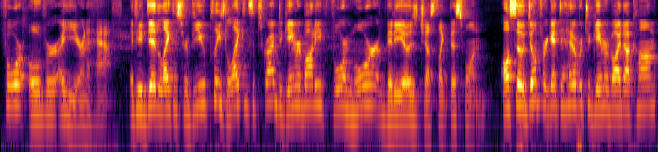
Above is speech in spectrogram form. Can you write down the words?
for over a year and a half. If you did like this review, please like and subscribe to GamerBody for more videos just like this one. Also, don't forget to head over to gamerbody.com.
